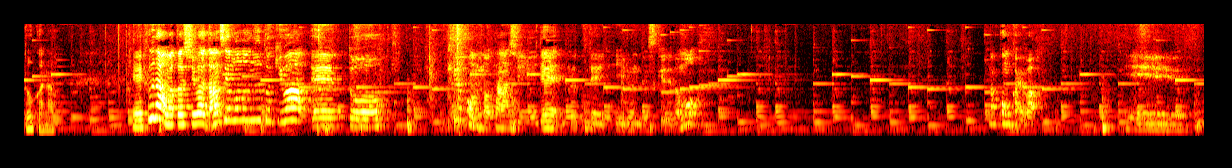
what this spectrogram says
どうかな？えー普段私は男性ものを縫う時はえーっと9本の端子で縫っているんですけれども今回はえー、っ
